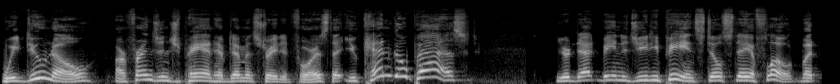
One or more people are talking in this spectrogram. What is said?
We do know, our friends in Japan have demonstrated for us that you can go past your debt being to GDP and still stay afloat. But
